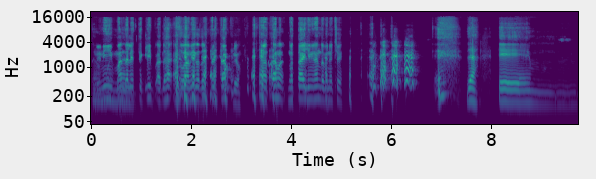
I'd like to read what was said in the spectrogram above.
Nini, mándale mal. este clip a, tus amigos del Frente Amplio. Que no está, no está eliminando a Pinochet. Ya. em,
